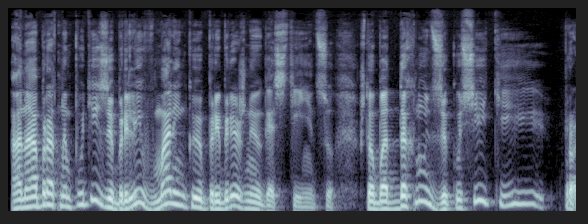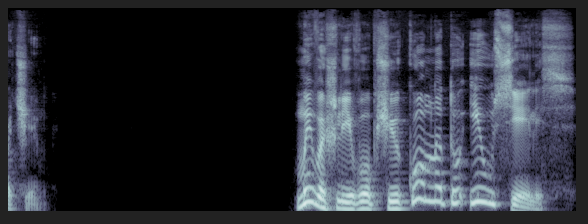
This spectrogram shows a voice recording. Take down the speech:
а на обратном пути забрели в маленькую прибрежную гостиницу, чтобы отдохнуть, закусить и прочее. Мы вошли в общую комнату и уселись.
